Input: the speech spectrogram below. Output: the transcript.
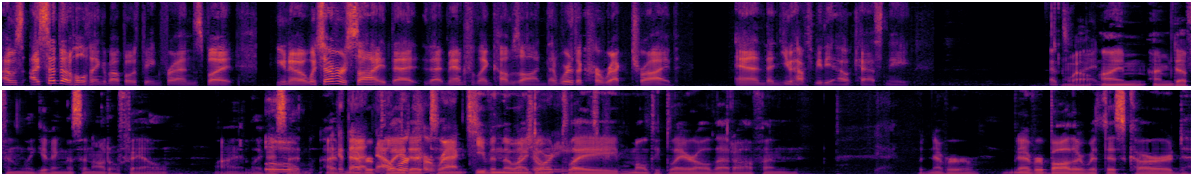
I was I said that whole thing about both being friends, but you know, whichever side that that man from Lake comes on, then we're the correct tribe, and then you have to be the outcast, Nate. That's well, fine. I'm I'm definitely giving this an auto fail. I like I oh, said, I've never Now played we're it, and even though Majority I don't play multiplayer all that often, Yeah. would never never bother with this card.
